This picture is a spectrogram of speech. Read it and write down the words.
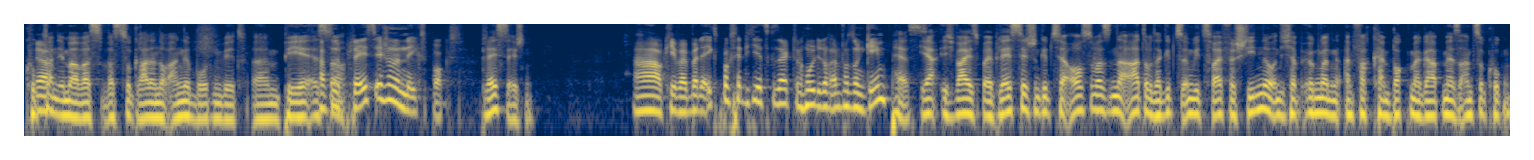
guck Ja. dann immer, was, was so gerade noch angeboten wird. Ähm, PES, Hast du eine Playstation oder eine Xbox? PlayStation. Ah, okay, weil bei der Xbox hätte ich jetzt gesagt, dann hol dir doch einfach so ein Game Pass. Ja, ich weiß, bei PlayStation gibt's ja auch sowas in der Art, aber da gibt's irgendwie zwei verschiedene und ich habe irgendwann einfach keinen Bock mehr gehabt, mir das anzugucken.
